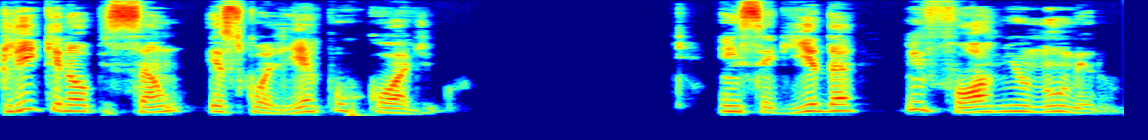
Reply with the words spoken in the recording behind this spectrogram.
Clique na opção Escolher por código. Em seguida, informe o número.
